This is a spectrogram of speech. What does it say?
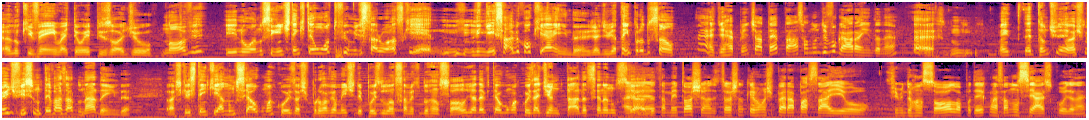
ano que vem vai ter o episódio 9. E no ano seguinte tem que ter um outro filme de Star Wars que ninguém sabe qual que é ainda. Já devia estar tá em produção. É, de repente até tá, só não divulgaram ainda, né? É, é tão, eu acho meio difícil não ter vazado nada ainda. Eu acho que eles têm que anunciar alguma coisa. Acho que provavelmente depois do lançamento do Han Solo já deve ter alguma coisa adiantada sendo anunciada. É, eu também tô achando. Tô achando que eles vão esperar passar aí o filme do Han Solo pra poder começar a anunciar as coisas, né?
